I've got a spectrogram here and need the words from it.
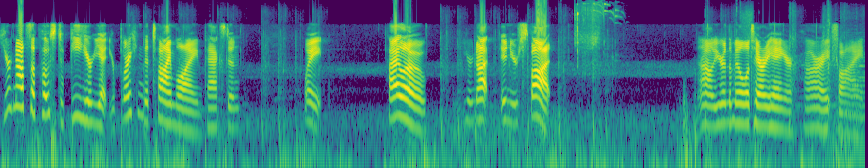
You're not supposed to be here yet. You're breaking the timeline, Paxton. Wait. Hylo! You're not in your spot. Oh, you're in the military hangar. Alright, fine.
